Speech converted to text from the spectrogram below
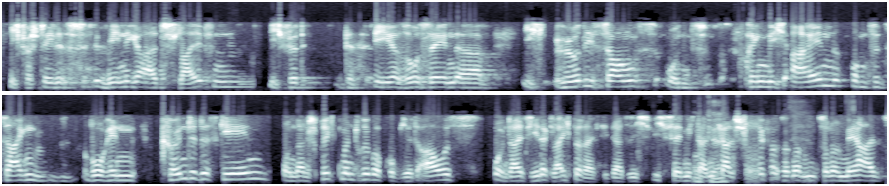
Ich verstehe das weniger als Schleifen. Ich würde das eher so sehen, äh, ich höre die Songs und bringe mich ein, um zu zeigen, wohin könnte das gehen. Und dann spricht man drüber, probiert aus. Und da ist jeder gleichberechtigt. Also ich, ich sehe mich da Okay. nicht als Schleifer, sondern, sondern mehr als,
